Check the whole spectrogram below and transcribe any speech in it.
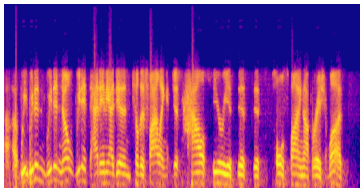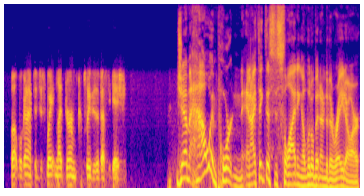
uh, we, we didn't we didn't know we didn't had any idea until this filing just how serious this this whole spying operation was. But we're going to have to just wait and let Durham complete his investigation. Jim, how important, and I think this is sliding a little bit under the radar,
